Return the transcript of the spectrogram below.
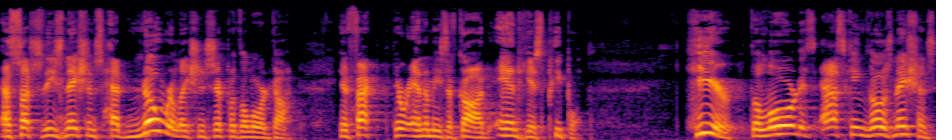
As such, these nations had no relationship with the Lord God. In fact, they were enemies of God and his people. Here, the Lord is asking those nations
